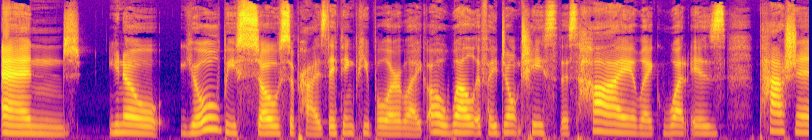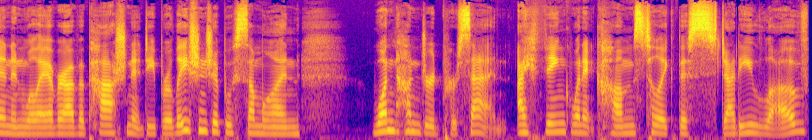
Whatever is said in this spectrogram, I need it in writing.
And you know, you'll be so surprised. I think people are like, oh, well, if I don't chase this high, like, what is passion? And will I ever have a passionate, deep relationship with someone? 100%. I think when it comes to like this steady love,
